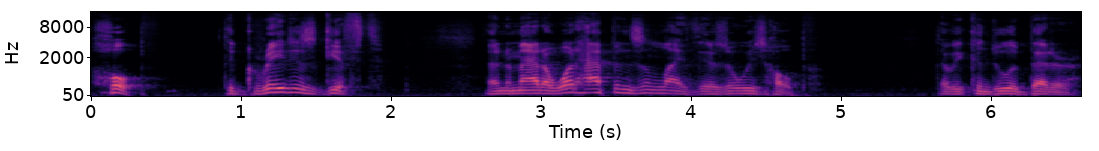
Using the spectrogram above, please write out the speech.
Hope, the greatest gift. That no matter what happens in life, there's always hope that we can do it better,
